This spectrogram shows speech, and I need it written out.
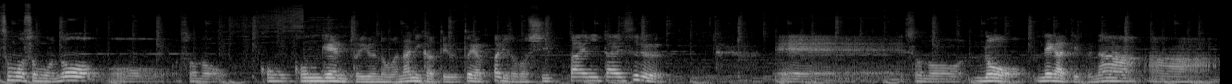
そもそものその根源というのは何かというとやっぱりその失敗に対する、えー、その脳ネガティブなあ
